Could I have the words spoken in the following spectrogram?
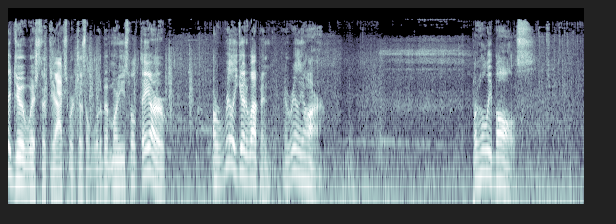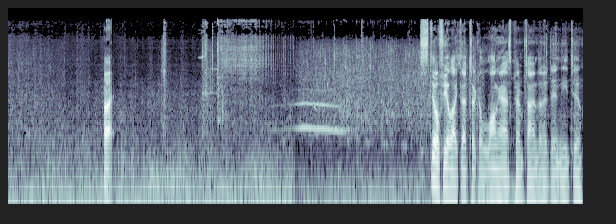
Really do wish the jacks were just a little bit more useful. They are a really good weapon. They really are. But holy balls. Alright. Still feel like that took a long ass pimp time that it didn't need to.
